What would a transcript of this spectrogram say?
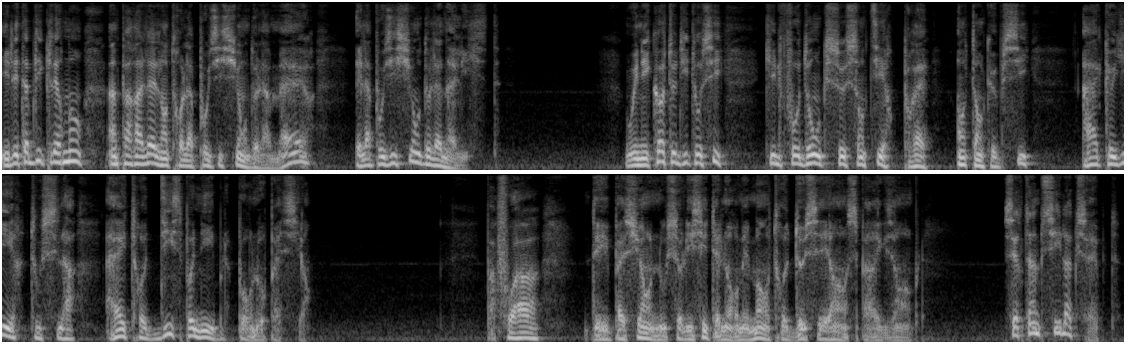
Il établit clairement un parallèle entre la position de la mère et la position de l'analyste. Winnicott dit aussi qu'il faut donc se sentir prêt, en tant que psy, à accueillir tout cela, à être disponible pour nos patients. Parfois, des patients nous sollicitent énormément entre deux séances, par exemple. Certains psys l'acceptent,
